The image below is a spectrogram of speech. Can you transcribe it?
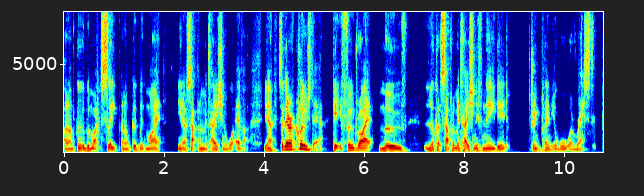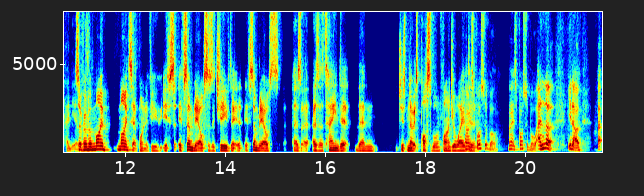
and I'm good with my sleep, and I'm good with my you know supplementation or whatever. You know, so there are clues there. Get your food right, move, look at supplementation if needed. Drink plenty of water, rest, plenty of So, rest. from a mind, mindset point of view, if if somebody else has achieved it, if somebody else has has attained it, then just know it's possible and find your way of No, it's doing it. possible. No, it's possible. And look, you know, uh,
